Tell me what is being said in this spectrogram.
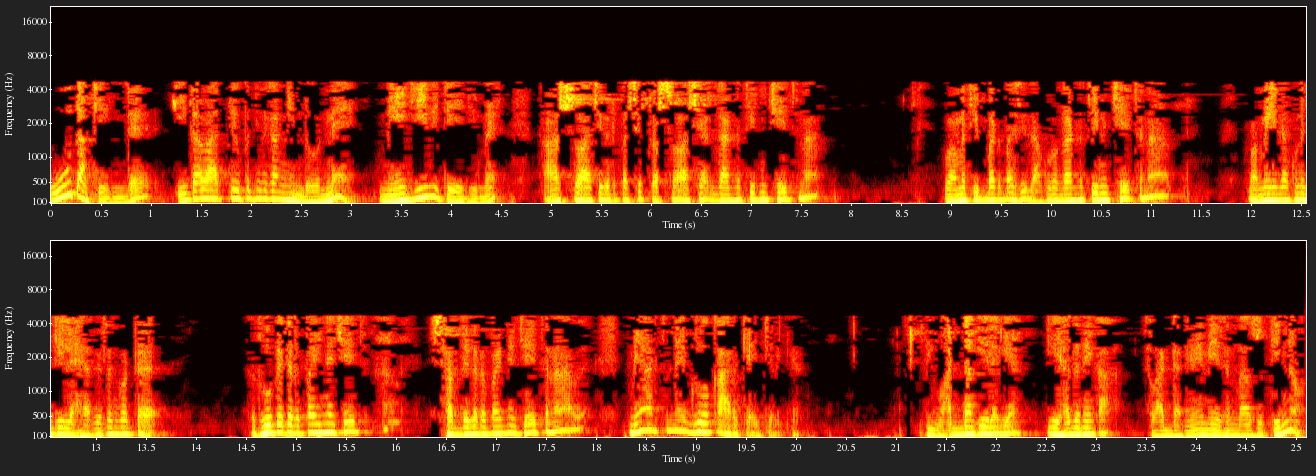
ඌ දකින්ද ඊගාවාත්‍ය උපදිනකන් ඉන්න ඕනේ මේ ජීවිතේදීම ආස්වාසිකට පස්සේ ප්‍රසවාසයක් ගන්න තියෙන චේතනාව. වම තිබ්බට පස්සේ දකුණ ගන්න තියෙන චේතනාව. වමේ දකුණ කියලා හැරෙනකොට රූපයකට පයින්න චේතනාව. ශබ්දයකට පයින්න චේතනාව. මෙයාට මේ ගෘහකාරකයි කියලා කියන්නේ. මේ වඩඩා කියලා කියන්නේ ගේ හදන එක. වඩඩා නෙමෙයි මේ සඳහසුත් ඉන්නවා.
